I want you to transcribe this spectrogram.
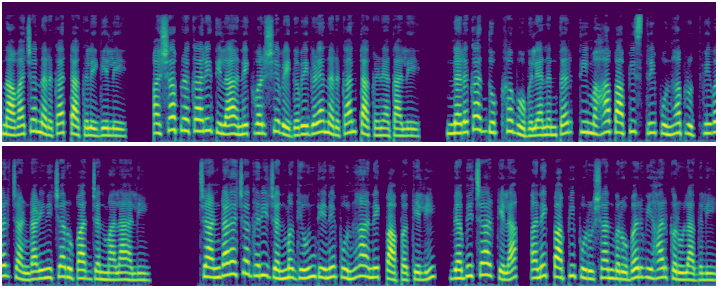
नावाच्या नरकात टाकले गेले. अशा प्रकारे तिला अनेक वर्षे वेगवेगळ्या नरकात टाकण्यात आले. नरकात दुःख भोगल्यानंतर ती महापापी स्त्री पुन्हा पृथ्वीवर चांडाळिणीच्या रूपात जन्माला आली. चांडाळाच्या घरी जन्म घेऊन तिने पुन्हा अनेक पाप केली व्यभिचार केला अनेक पापी पुरुषांबरोबर विहार करू लागली.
